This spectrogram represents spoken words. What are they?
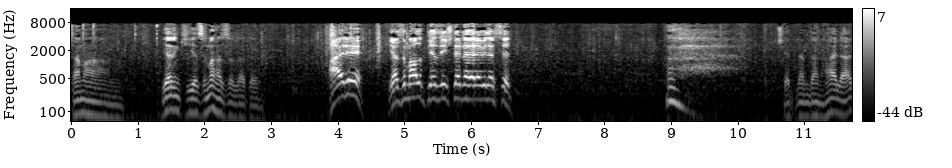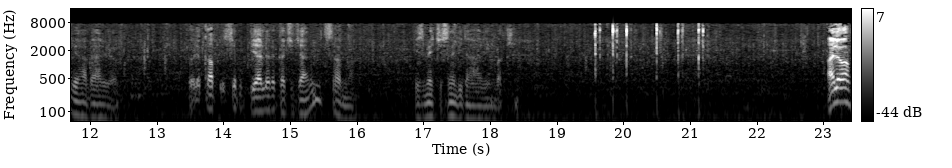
Tamam. Yarınki yazımı hazırladım. Hayri yazımı alıp yazı işlerine verebilirsin. Şebnem'den hala bir haber yok. Böyle kapris yapıp bir yerlere kaçacağını hiç sanmam. Hizmetçisini bir daha arayayım bakayım. Alo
